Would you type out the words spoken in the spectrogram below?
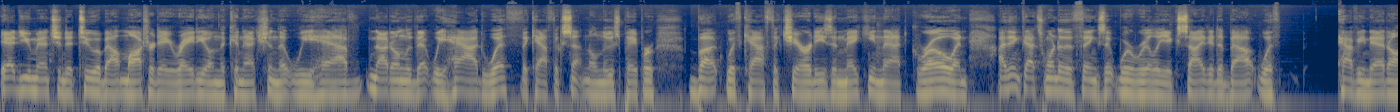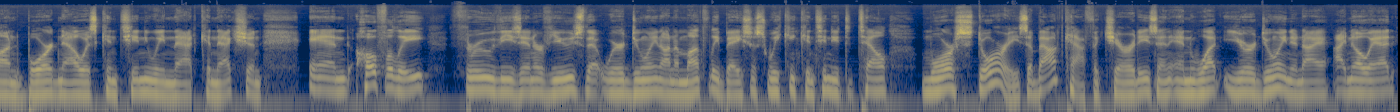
Ed, you mentioned it too about Mater Dei Radio and the connection that we have, not only that we had with the Catholic Sentinel newspaper, but with Catholic Charities and making that grow. And I think that's one of the things that we're really excited about with having Ed on board now is continuing that connection. And hopefully, through these interviews that we're doing on a monthly basis, we can continue to tell more stories about Catholic Charities and, and what you're doing. And I, I know, Ed,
